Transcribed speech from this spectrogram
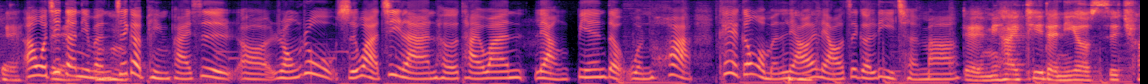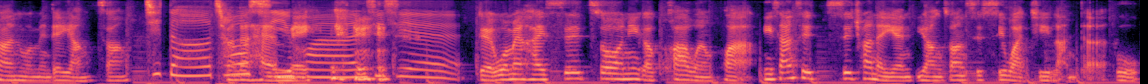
对啊，我记得你们这个品牌是呃融入史瓦济兰和台湾两边的文化，可以跟我们聊一聊这个历程吗？对，你还记得你有试穿我们的洋装？记得超喜欢，谢谢。对，我们还是做那个跨文化。你上次试穿的洋洋装是西瓦基兰的布，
